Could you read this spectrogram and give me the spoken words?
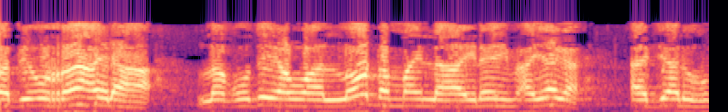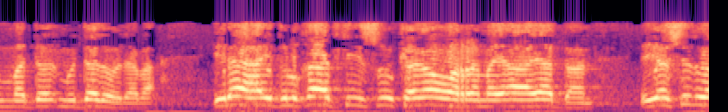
rabbi u raaci lahaa laqudiya waa loo dhammayn lahaa ilayhim ayaga ajaluhum muddadoodaba. Ilaahay dulqaadkiisuu kaga warramay aayaddan iyo siduu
